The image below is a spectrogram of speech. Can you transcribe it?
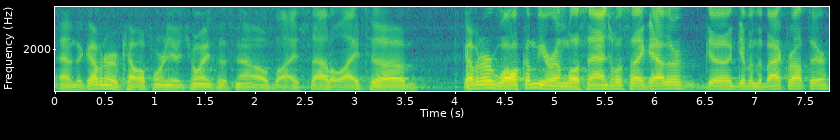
and the governor of California joins us now by satellite. Uh, governor, welcome. You're in Los Angeles, I gather, g- given the backdrop there.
